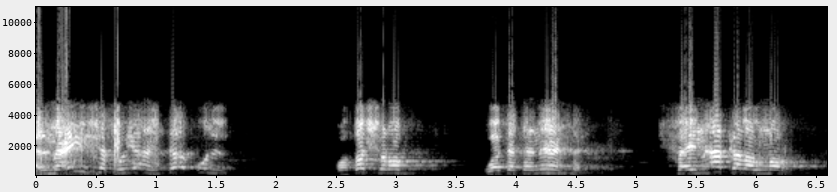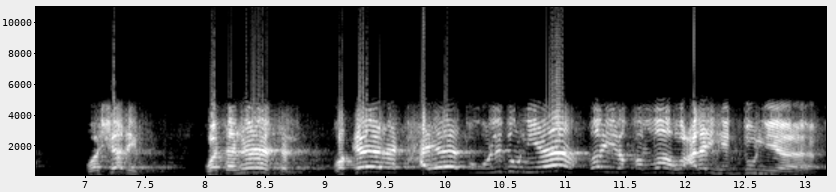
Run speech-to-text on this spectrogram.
المعيشة هي أن تأكل وتشرب وتتناسل فإن أكل المرء وشرب وتناسل وكانت حياته لدنياه ضيق الله عليه الدنيا.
